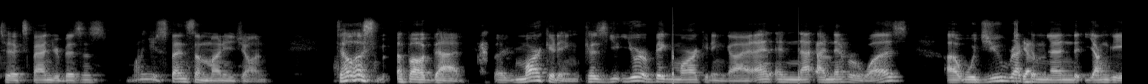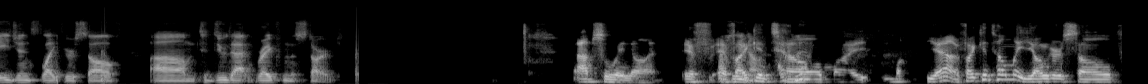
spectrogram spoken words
to expand your business, why don't you spend some money, John? Tell us about that, like marketing, because you, are a big marketing guy, and and that, I never was. Uh, would you recommend yep. young agents like yourself um, to do that right from the start? Absolutely not. If Absolutely if I not. can tell my, my yeah, if I can tell my younger self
